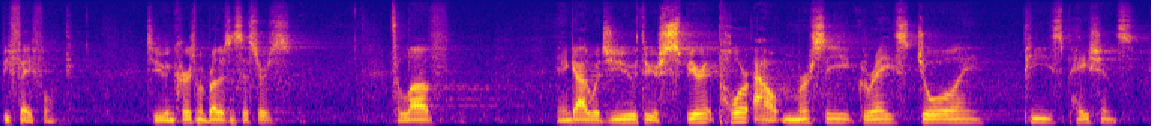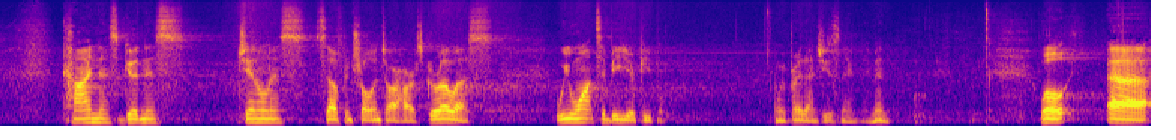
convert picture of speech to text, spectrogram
be faithful, to encourage my brothers and sisters, to love, and God, would you, through your Spirit, pour out mercy, grace, joy, peace, patience, kindness, goodness, gentleness, self control into our hearts. Grow us. We want to be your people. And we pray that in Jesus' name. Amen. Well, uh,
